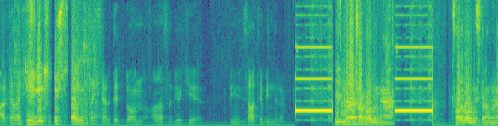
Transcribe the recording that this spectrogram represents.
Arkadaş. Düzgün tutmuştu sadece. Arkadaşlar Deadlock'un anası diyor ki bin, saatine 1000 lira. 1000 lira çok oğlum ya. Çorba olmuştur amına.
